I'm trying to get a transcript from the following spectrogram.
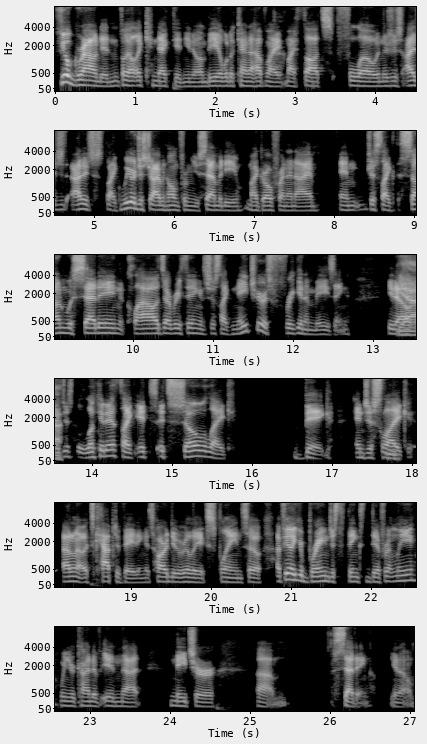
feel grounded and feel like connected, you know, and be able to kind of have my, my thoughts flow. And there's just, I just, I just like, we were just driving home from Yosemite, my girlfriend and I, and just like the sun was setting, the clouds, everything. It's just like nature is freaking amazing you know yeah. just look at it it's like it's it's so like big and just hmm. like i don't know it's captivating it's hard to really explain so i feel like your brain just thinks differently when you're kind of in that nature um, setting you know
